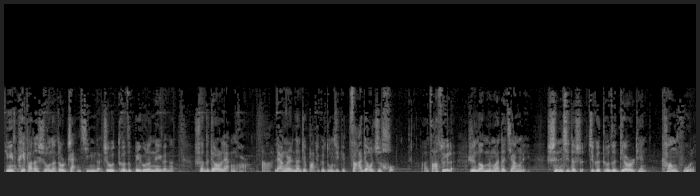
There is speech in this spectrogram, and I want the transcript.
因为配发的时候呢都是崭新的，只有德子背过的那个呢摔得掉了两块啊。两个人呢就把这个东西给砸掉之后，啊砸碎了，扔到门外的江里。神奇的是，这个德子第二天康复了，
